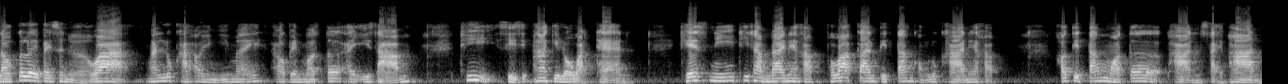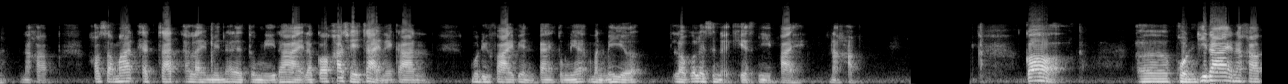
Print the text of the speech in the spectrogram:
เราก็เลยไปเสนอว่า งั้นลูกค้าเอาอย่างนี้ไหม เอาเป็นมอเตอร์ IE 3 ที่ 45 กิโลวัตต์แทน เคสนี้ที่ทำได้เนี่ยครับ เพราะว่าการติดตั้งของลูกค้าเนี่ยครับเขาติดตั้งมอเตอร์ผ่านสายพานนะครับเขาสามารถ adjust alignment อะไรตรงนี้ได้ แล้วก็ค่าใช้จ่ายในการ modify เปลี่ยนแปลงตรงนี้มันไม่เยอะ เราก็เลยเสนอเคสนี้ไปนะครับ ก็ ผลที่ได้นะครับ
